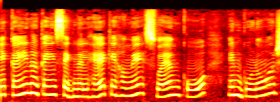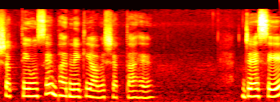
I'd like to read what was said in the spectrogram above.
ये कहीं ना कहीं सिग्नल है कि हमें स्वयं को इन गुणों और शक्तियों से भरने की आवश्यकता है। जैसे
